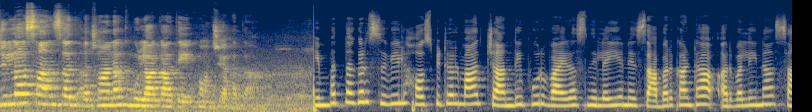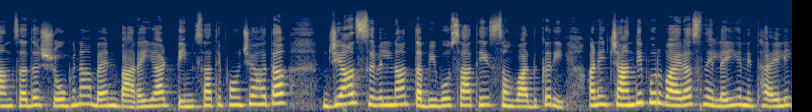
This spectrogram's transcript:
જિલ્લા સાંસદ અચાનક મુલાકાતે પહોંચ્યા હતા. હિંમતનગર સિવિલ હોસ્પિટલમાં ચાંદીપુર વાયરસને લઈ અને સાબરકાંઠા અરવલ્લીના સાંસદ શોભનાબેન બારૈયા ટીમ સાથે પહોંચ્યા હતા, જ્યાં સિવિલના તબીબો સાથે સંવાદ કરી અને ચાંદીપુર વાયરસને લઈ અને થયેલી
